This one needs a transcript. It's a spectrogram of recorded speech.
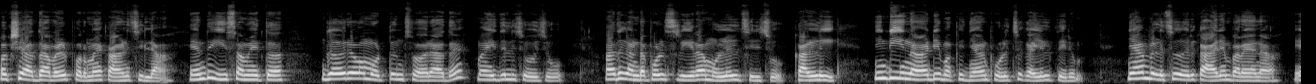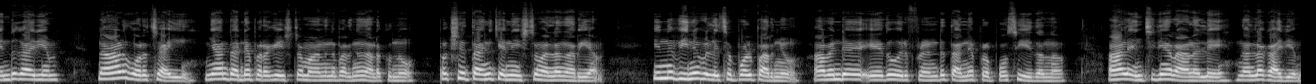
പക്ഷെ അത് അവൾ പുറമെ കാണിച്ചില്ല. എന്ത് ഈ സമയത്ത്? ഗൗരവം ഒട്ടും ചോരാതെ? മൈതിൽ ചോദിച്ചു. അത് കണ്ടപ്പോൾ ശ്രീറാം ഉള്ളിൽ ചിരിച്ചു. കള്ളി നിന്റെ ഈ നാട്യമൊക്കെ ഞാൻ പൊളിച്ച് കയ്യിൽ തരും. ഞാൻ വിളിച്ചത് ഒരു കാര്യം പറയാനാ. എന്ത് കാര്യം? നാളെ കുറച്ചായി. ഞാൻ തന്റെ പിറകെ ഇഷ്ടമാണെന്ന് പറഞ്ഞ് നടക്കുന്നു. പക്ഷെ തനിക്ക് എന്നെ ഇഷ്ടമല്ലെന്നറിയാം. ഇന്ന് വിനു വിളിച്ചപ്പോൾ പറഞ്ഞു. അവന്റെ ഏതോ ഒരു ഫ്രണ്ട് തന്നെ പ്രപ്പോസ് ചെയ്തെന്ന്. ആൾ എഞ്ചിനീയർ ആണല്ലേ? നല്ല കാര്യം.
